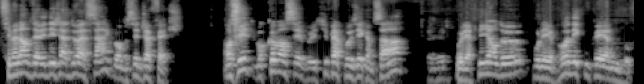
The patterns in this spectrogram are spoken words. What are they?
Si maintenant vous avez déjà 2 à 5, bon, c'est déjà fait. Ensuite, pour commencer, vous les superposez comme ça, vous les repliez en deux, vous les redécoupez à nouveau.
